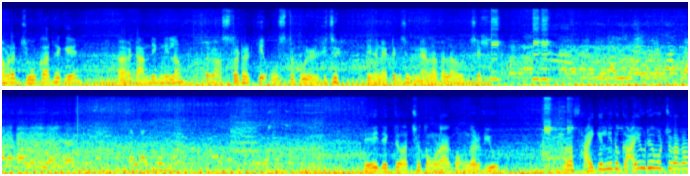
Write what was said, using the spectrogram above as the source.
আমরা জোকা থেকে ডান দিক নিলাম। রাস্তাটার কি অবস্থা করে রেখেছে। এখানে একটা কিছু মেলা ফেলা হচ্ছে। এই দেখতে পাচ্ছ তোমরা, গঙ্গার ভিউ সাইকেল নিয়ে তো গায়ে উঠে পড়ছো, কাকা।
